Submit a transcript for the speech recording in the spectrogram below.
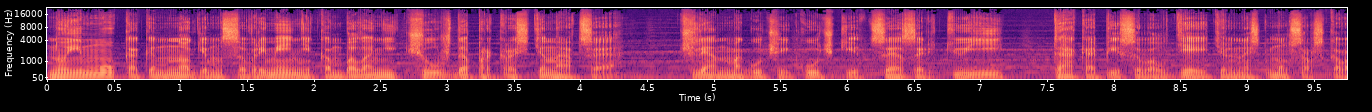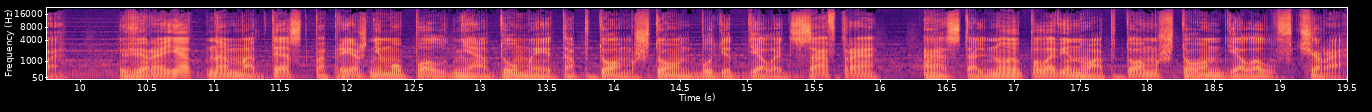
но ему, как и многим современникам, была не чужда прокрастинация. Член могучей кучки Цезарь Кюи так описывал деятельность Мусорского. Вероятно, Модест по-прежнему полдня думает об том, что он будет делать завтра – а остальную половину об том, что он делал вчера.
